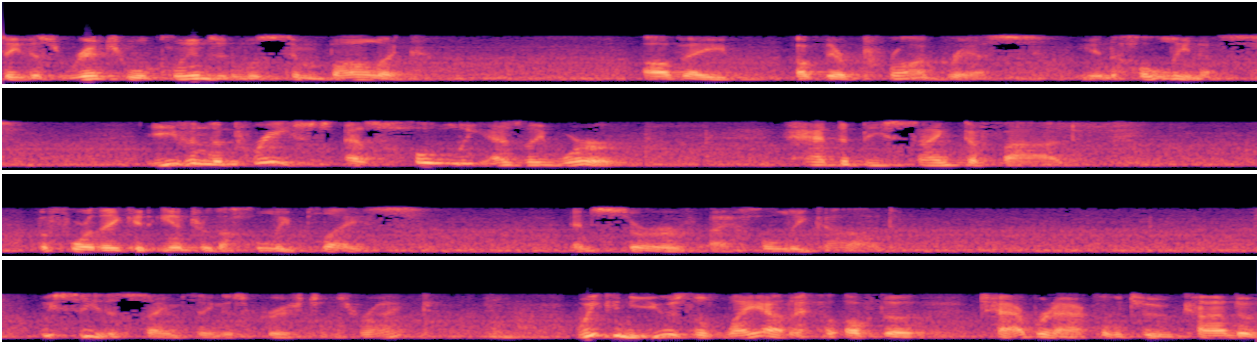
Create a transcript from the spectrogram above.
See, this ritual cleansing was symbolic of a of their progress in holiness. Even the priests, as holy as they were, had to be sanctified before they could enter the holy place and serve a holy God. We see the same thing as Christians, right? We can use the layout of the tabernacle to kind of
